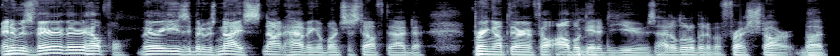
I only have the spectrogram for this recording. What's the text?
and it was very very helpful, very easy, but it was nice not having a bunch of stuff that I had to bring up there and felt mm-hmm. obligated to use. I had a little bit of a fresh start, but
